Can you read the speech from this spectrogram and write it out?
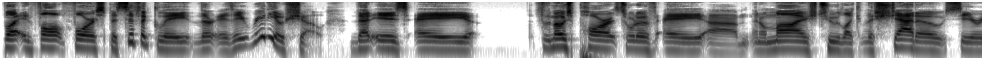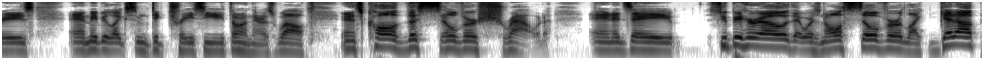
But in Fallout 4 specifically, there is a radio show that is a for the most part, sort of a um, an homage to like the Shadow series and maybe like some Dick Tracy thrown in there as well. And it's called The Silver Shroud, and it's a superhero that wears an all silver like get up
